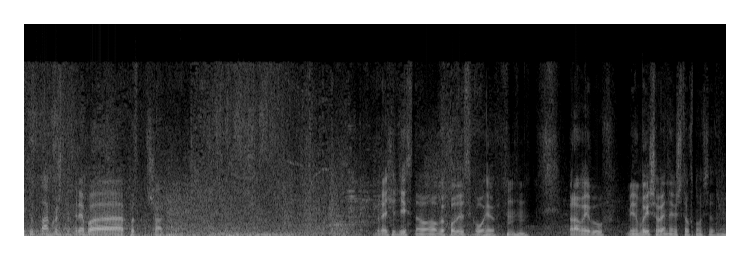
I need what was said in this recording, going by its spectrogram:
І тут також не треба поспішати. До речі, дійсно виходить з когів. Правий був. Він вийшов і не відштовхнувся з них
